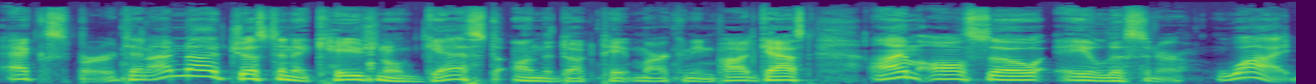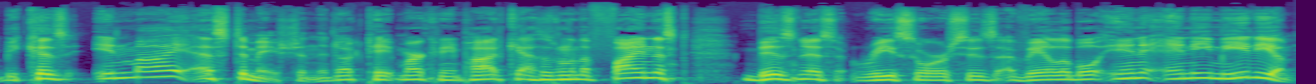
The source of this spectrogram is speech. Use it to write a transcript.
expert. And I'm not just an occasional guest on the Duct Tape Marketing Podcast, I'm also a listener. Why? Because, in my estimation, the Duct Tape Marketing Podcast is one of the finest business resources available in any medium.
